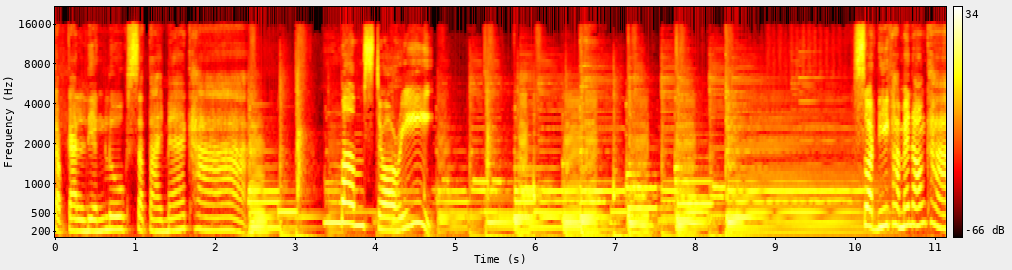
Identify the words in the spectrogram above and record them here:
กับการเลี้ยงลูกสไตล์แม่ค่ะมัมสตอรี่ วัสดีค่ะแม่น้องค่ะ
